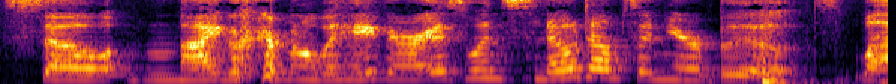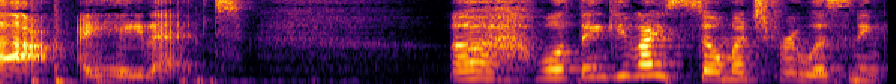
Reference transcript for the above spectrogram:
So my criminal behavior is when snow dumps in your boots. Blah, I hate it. Uh, well, thank you guys so much for listening.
